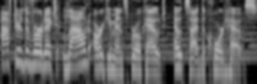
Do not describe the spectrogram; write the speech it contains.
After the verdict, loud arguments broke out outside the courthouse.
